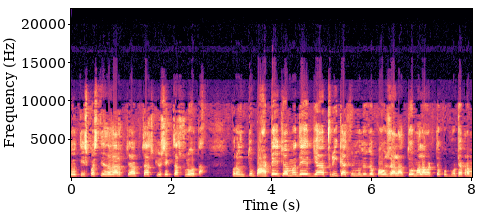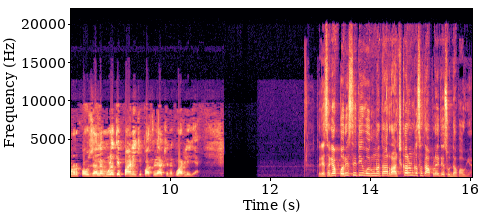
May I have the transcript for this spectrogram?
तो तीस पस्तीस हजारच्याचाच क्युसेकचाच फ्लो होता. परंतु पहाटेच्या मध्ये ज्या फ्री कॅचमेंटमध्ये जो पाऊस झाला तो मला वाटतं खूप मोठ्या प्रमाणावर पाऊस झाल्यामुळे ते पाण्याची पातळी अचानक वाढलेली आहे. तर या सगळ्या परिस्थितीवरून आता राजकारण कसं तापलंय ते सुद्धा पाहूया.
